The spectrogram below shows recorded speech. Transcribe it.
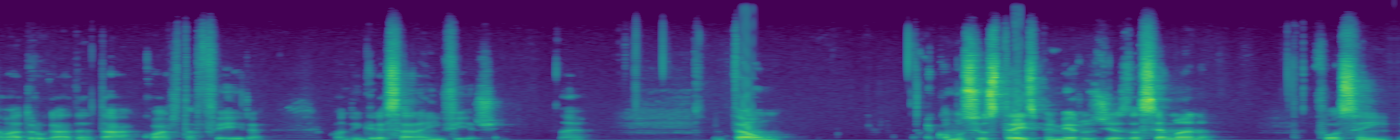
na madrugada da quarta-feira, quando ingressará em Virgem. Né? Então, é como se os três primeiros dias da semana fossem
